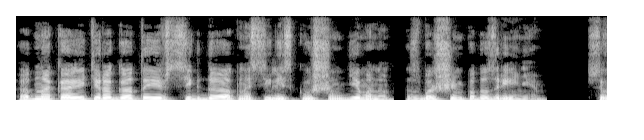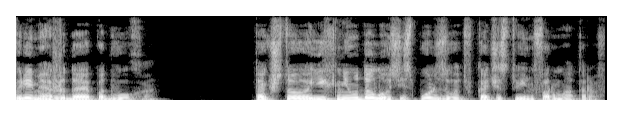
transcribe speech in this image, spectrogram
Однако эти рогатые всегда относились к высшим демонам с большим подозрением, все время ожидая подвоха. Так что их не удалось использовать в качестве информаторов.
